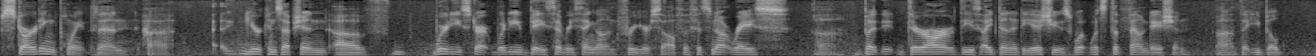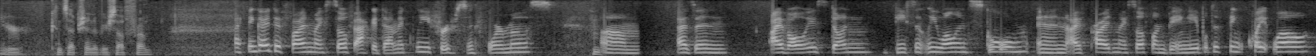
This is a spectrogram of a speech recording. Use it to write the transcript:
starting point then? Uh, your conception of where do you start? What do you base everything on for yourself? If it's not race, uh, but it, there are these identity issues. What, what's the foundation uh, that you build your conception of yourself from? I think I define myself academically first and foremost. Hmm. Um, as in, I've always done decently well in school, and I've prided myself on being able to think quite well.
